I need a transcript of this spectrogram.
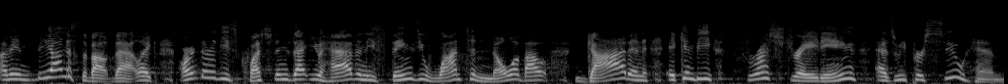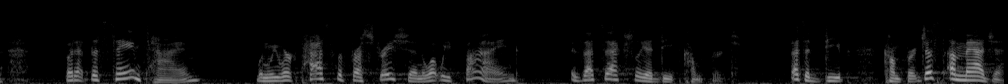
I mean, be honest about that. Like, aren't there these questions that you have and these things you want to know about God? And it can be frustrating as we pursue Him. But at the same time, when we work past the frustration, what we find is that's actually a deep comfort. That's a deep comfort. Just imagine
